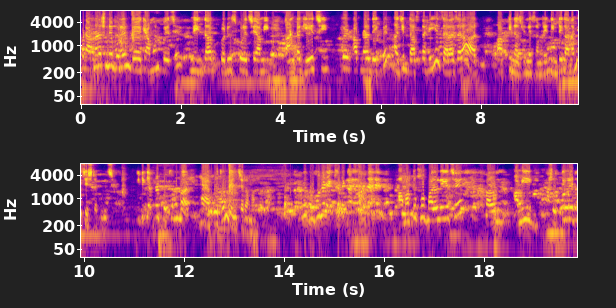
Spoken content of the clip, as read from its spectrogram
বাট আপনারা শুনে বললেন কেমন হয়েছে? মেঘদা প্রডিউস করেছে আমি গানটা গেয়েছি। এবার আপনারা দেখবেন আজিব দাস্তা হাইয়ে যারা যারা আর আপকি নজরুল ইসলাম যে তিনটে গান আমি চেষ্টা করেছি। এটা কি আপনার প্রথমবার? হ্যাঁ প্রথম ভেঞ্চার আমার। মানে দুজনের একসাথে কাজ করতে আমার তো খুব ভালো লেগেছে কারণ আমি সত্যি করে এটা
